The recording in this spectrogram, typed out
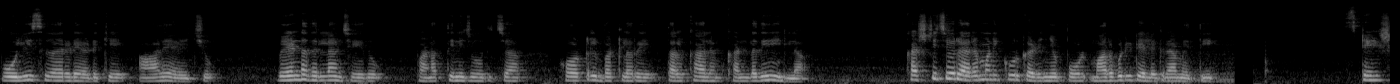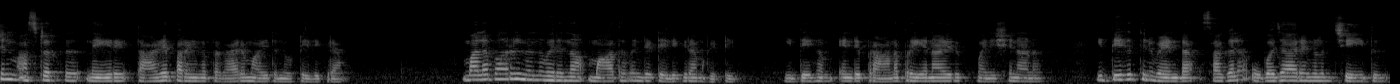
പോലീസുകാരുടെ അടുക്കെ ആളെ അയച്ചു. വേണ്ടതെല്ലാം ചെയ്തു. പണത്തിന് ചോദിച്ച ഹോട്ടൽ ബട്ട്ലറെ തൽക്കാലം കണ്ടതേയില്ല. കഷ്ടിച്ച് ഒരു അരമണിക്കൂർ കഴിഞ്ഞപ്പോൾ മറുപടി ടെലിഗ്രാം എത്തി. സ്റ്റേഷൻ മാസ്റ്റർക്ക് നേരെ താഴെ പറയുന്ന പ്രകാരമായിരുന്നു ടെലിഗ്രാം. മലബാറിൽ നിന്ന് വരുന്ന മാധവന്റെ ടെലിഗ്രാം കിട്ടി. ഇദ്ദേഹം എന്റെ പ്രാണപ്രിയനായൊരു മനുഷ്യനാണ്. ഇദ്ദേഹത്തിനു വേണ്ട സകല ഉപചാരങ്ങളും ചെയ്ത്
